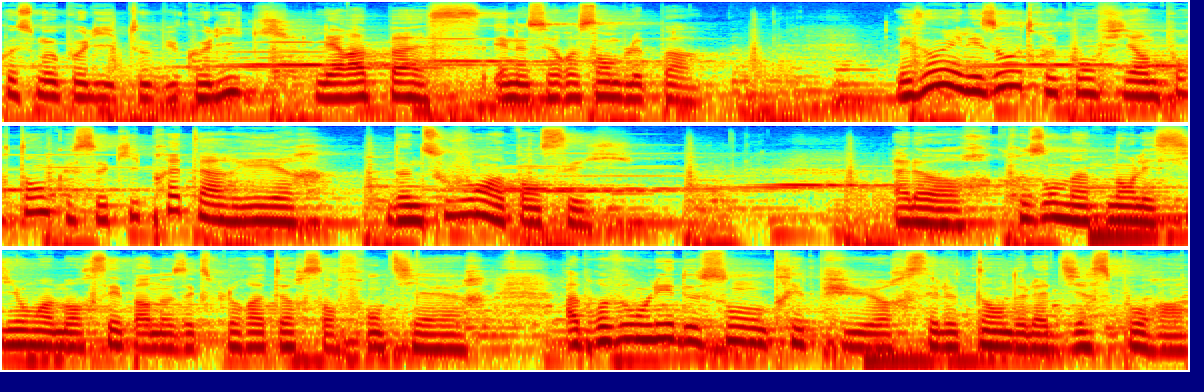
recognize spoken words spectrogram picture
Cosmopolites ou bucoliques, les passent et ne se ressemblent pas. Les uns et les autres confirment pourtant que ce qui prête à rire donne souvent à penser. Alors, creusons maintenant les sillons amorcés par nos explorateurs sans frontières. Abreuvons-les de sons très purs, c'est le temps de la diaspora.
